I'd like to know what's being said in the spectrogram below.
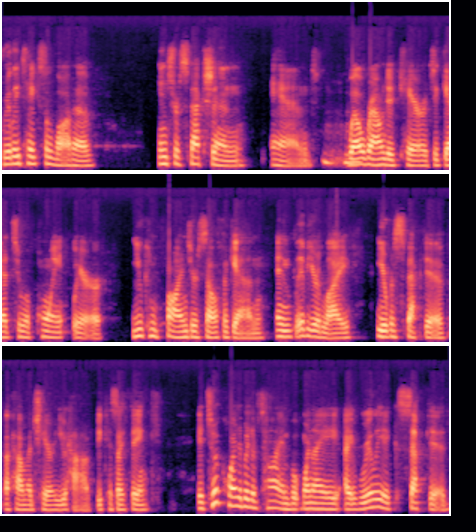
really takes a lot of introspection and mm-hmm. well-rounded care to get to a point where you can find yourself again and live your life irrespective of how much hair you have because i think it took quite a bit of time, but when I, I really accepted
